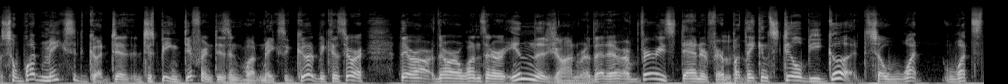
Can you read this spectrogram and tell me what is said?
so what makes it good? Just being different isn't what makes it good because there are there are there are ones that are in the genre that are very standard fare, but they can still be good. So what what's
